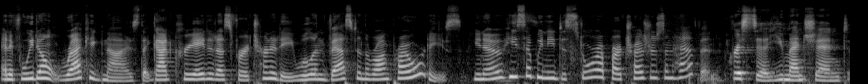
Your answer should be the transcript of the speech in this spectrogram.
And if we don't recognize that God created us for eternity, we'll invest in the wrong priorities. You know, he said we need to store up our treasures in heaven. Krista, you mentioned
